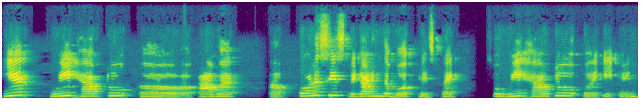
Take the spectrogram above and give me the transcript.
here we have to uh, have uh, policies regarding the workplace. Like so, we have to uh, in-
